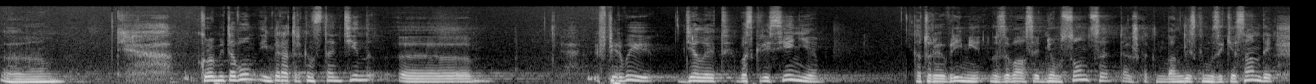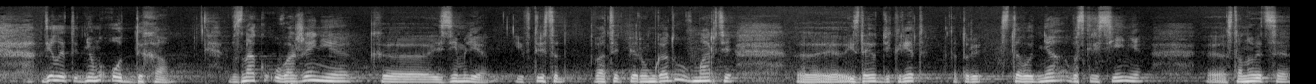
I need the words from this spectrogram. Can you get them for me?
Э, кроме того, император Константин э, впервые делает воскресенье, которое в Риме назывался Днем Солнца, так же, как в английском языке Санды, делает днем отдыха в знак уважения к земле. И в 321 году, в марте, Э, издает декрет, который с того дня, воскресенье, э, становится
